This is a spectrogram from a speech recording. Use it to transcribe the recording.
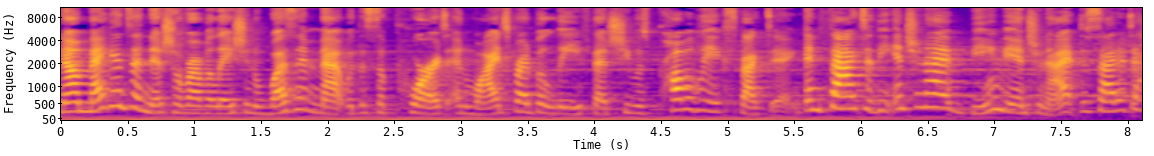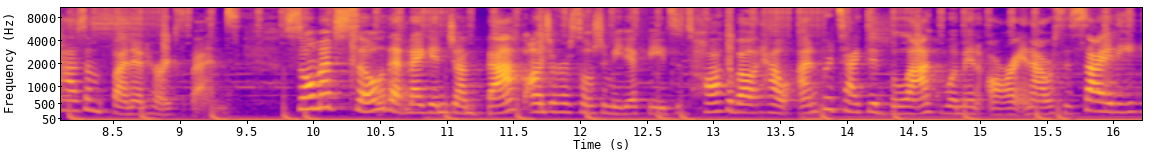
Now, Megan's initial revelation wasn't met with the support and widespread belief that she was probably expecting. In fact, the internet, being the internet, decided to have some fun at her expense. So much so that Megan jumped back onto her social media feeds to talk about how unprotected black women are in our society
